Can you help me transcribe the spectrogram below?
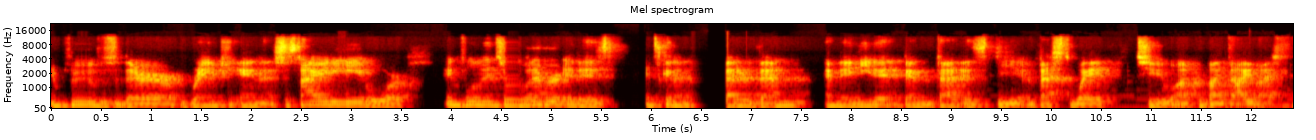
improve their rank in society or influence or whatever it is, it's going to better them and they need it, then that is the best way to uh, provide value, I think.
